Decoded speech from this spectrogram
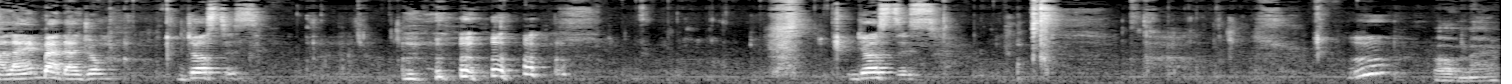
day. Màlàyé gbàdájọ́ justice. justice. Hmm? Oh, man.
